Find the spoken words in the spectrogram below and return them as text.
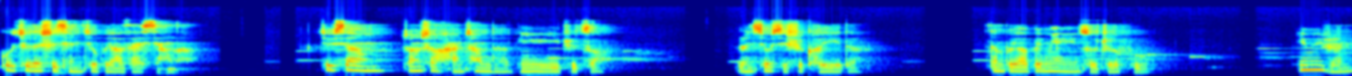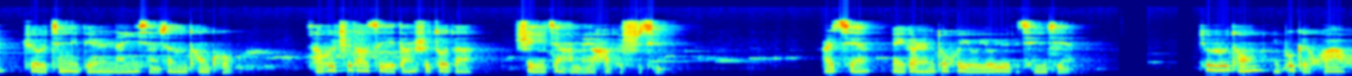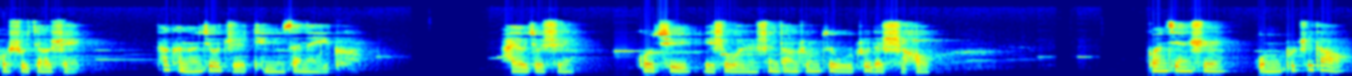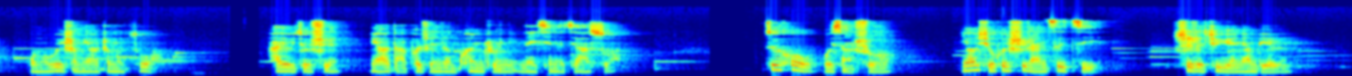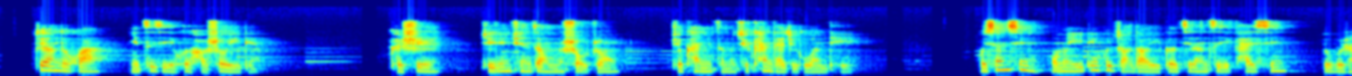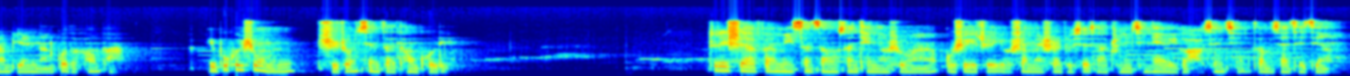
过去的事情就不要再想了。就像张韶涵唱的《淋雨一直走》，人休息是可以的，但不要被命运所折服。因为人只有经历别人难以想象的痛苦，才会知道自己当时做的是一件很美好的事情。而且每个人都会有忧郁的情节，就如同你不给花或树浇水，它可能就只停留在那一刻。还有就是。过去也是我人生当中最无助的时候。关键是我们不知道我们为什么要这么做。还有就是，你要打破真正困住你内心的枷锁。最后，我想说，你要学会释然自己，试着去原谅别人。这样的话，你自己也会好受一点。可是，决定权在我们手中，就看你怎么去看待这个问题。我相信我们一定会找到一个既让自己开心又不让别人难过的方法，也不会使我们始终陷在痛苦里。这里是 FM 三三五三，听鸟说完，我是一只有事没事就笑笑祝你今天有一个好心情，咱们下期见。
